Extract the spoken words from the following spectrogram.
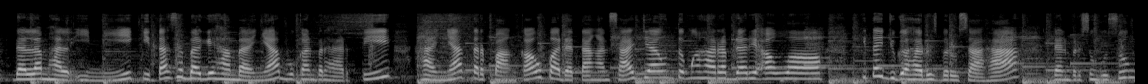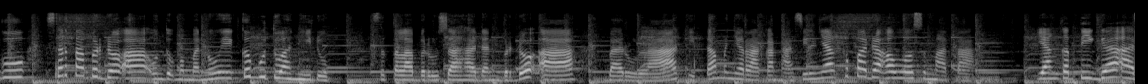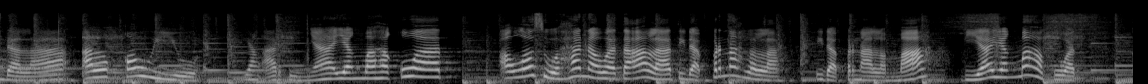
Dalam hal ini, kita sebagai hambanya bukan berarti hanya terpangkau pada tangan saja untuk mengharap dari Allah. Kita juga harus berusaha dan bersungguh-sungguh serta berdoa untuk memenuhi kebutuhan hidup. Setelah berusaha dan berdoa, barulah kita menyerahkan hasilnya kepada Allah semata. Yang ketiga adalah Al-Qawiyyu, yang artinya yang maha kuat. Allah Subhanahu wa taala tidak pernah lelah, tidak pernah lemah, Dia yang maha kuat.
